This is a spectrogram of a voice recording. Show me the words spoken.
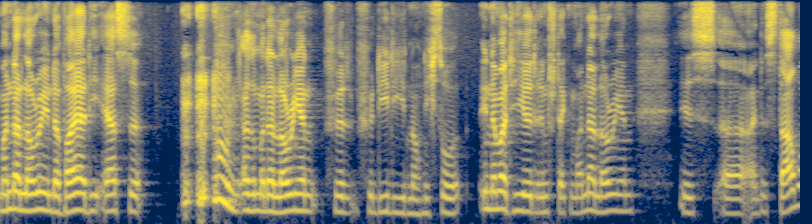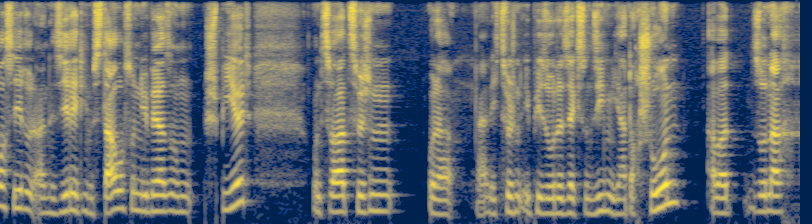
Mandalorian, da war ja die erste. also, Mandalorian, für, für die, die noch nicht so in der Materie drinstecken, Mandalorian ist äh, eine Star Wars-Serie, eine Serie, die im Star Wars-Universum spielt. Und zwar zwischen, oder nein, nicht zwischen Episode 6 und 7, ja doch schon, aber so nach,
